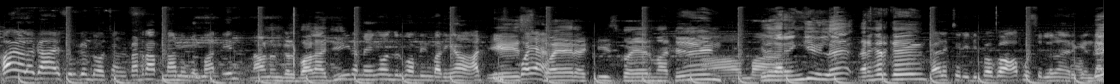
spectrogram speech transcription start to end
Hi guys welcome to channel பெட்ராப் நான் உங்கள் மார்ட்டின். நான் உங்கள் பாலாஜி. நம்ம எங்க வந்திருக்கோம் அப்படின்னு பாத்தீங்கன்னா ஸ்கொயர் அட்டி ஸ்கொயர் மார்டின் ஆமா. இது வேற எங்கேயும் இல்ல. வேற எங்க இருக்கு? வேளச்சேரி டிப்போக்கு ஆப்போசிட்ல தான் இருக்கு. இந்த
